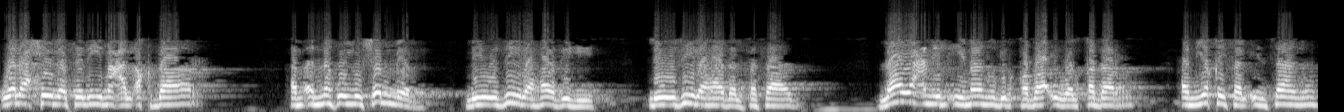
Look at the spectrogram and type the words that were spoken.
ولا حيلة لي مع الأقدار؟ أم أنه يشمر ليزيل هذه ليزيل هذا الفساد؟ لا يعني الإيمان بالقضاء والقدر أن يقف الإنسان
